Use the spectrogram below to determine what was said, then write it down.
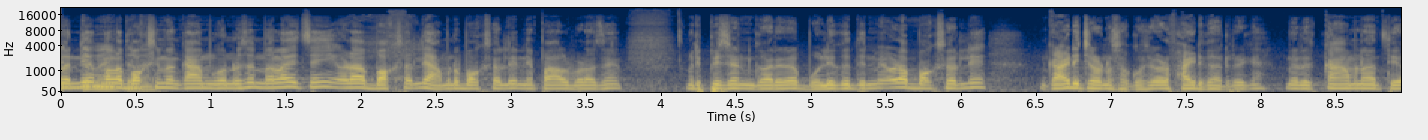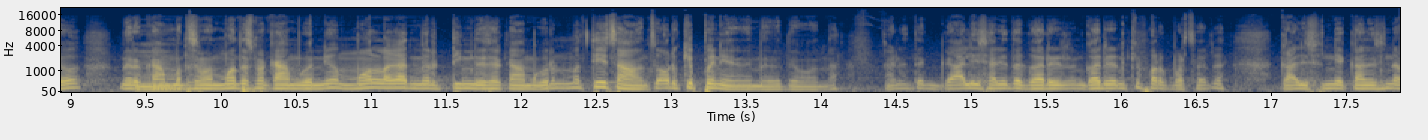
गर्ने मलाई बक्सिङमा काम गर्नु छ। मलाई चाहिँ एउटा बक्सरले हाम्रो बक्सरले नेपालबाट चाहिँ रिप्रेजेन्ट गरेर भोलिको दिनमा एउटा बक्सरले गाडी चढ्न सकोस् एउटा फाइट गरेर क्या। मेरो कामना थियो मेरो काम म त्यसमा म त्यसमा काम गर्ने हो। म लगायत मेरो टिम त्यसरी काम गरौँ म त्यही चाहन्छु अरू केही पनि होइन मेरो त्योभन्दा। होइन त्यो गाली साली त गरेर गरेर के फरक पर्छ र? गाली सुन्ने काली सुन्ने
